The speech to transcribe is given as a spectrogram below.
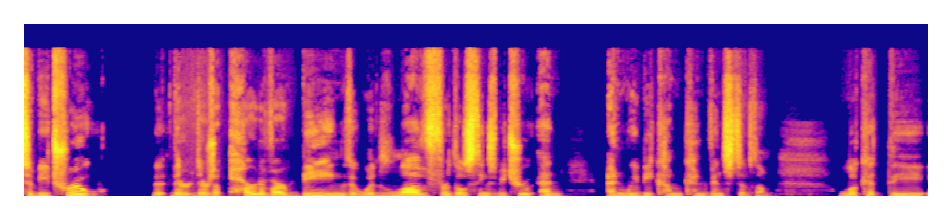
to be true. There, there's a part of our being that would love for those things to be true, and and we become convinced of them. Look at the,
